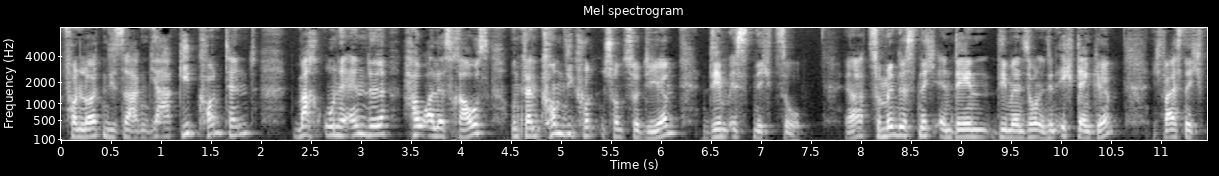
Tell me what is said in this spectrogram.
von Leuten, die sagen, ja, gib Content, mach ohne Ende, hau alles raus und dann kommen die Kunden schon zu dir. Dem ist nicht so. Ja, zumindest nicht in den Dimensionen, in denen ich denke. Ich weiß nicht,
